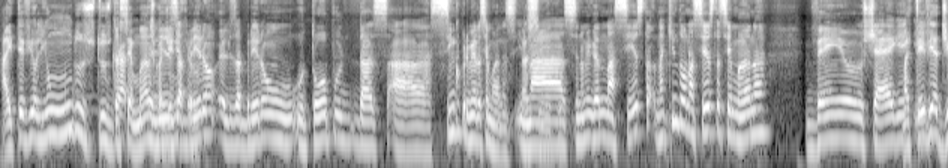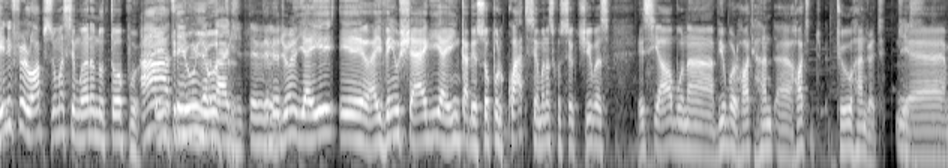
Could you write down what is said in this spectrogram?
aí teve ali um, dos, dos- das Cara, semanas com a eles Jennifer... abriram, eles abriram o topo das as cinco primeiras semanas. E As na, cinco. se não me engano, na sexta, na quinta ou na sexta semana vem o Shag. Mas e- teve a Jennifer Lopes uma semana no topo. Ah, entre teve, um e verdade, outro. teve. a Jennifer- e aí, e, aí vem o Shag, e aí encabeçou por quatro semanas consecutivas esse álbum na Billboard Hot, eh, Hot 200, que Isso. é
